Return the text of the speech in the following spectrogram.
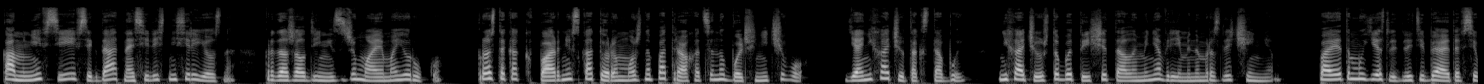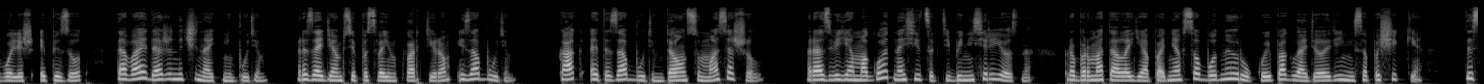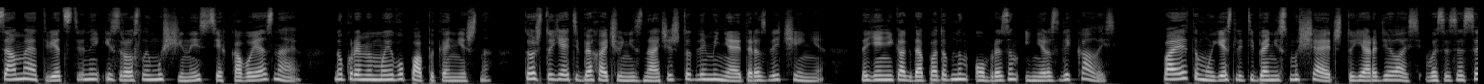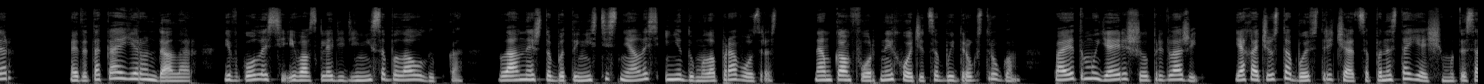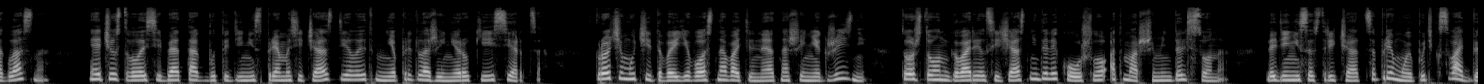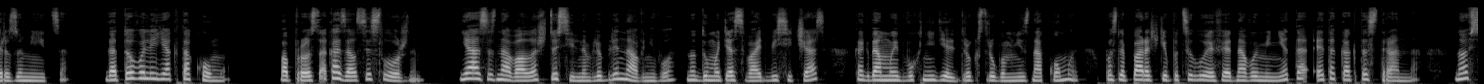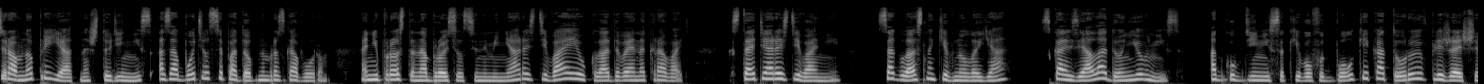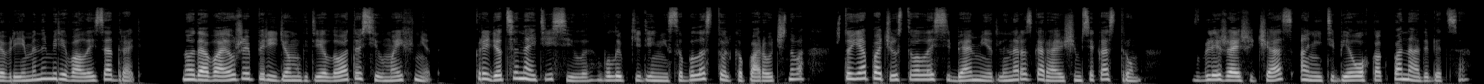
Ко мне все и всегда относились несерьезно, продолжал Денис, сжимая мою руку. Просто как к парню, с которым можно потрахаться, но больше ничего. Я не хочу так с тобой. Не хочу, чтобы ты считала меня временным развлечением. Поэтому, если для тебя это всего лишь эпизод, давай даже начинать не будем. Разойдемся по своим квартирам и забудем. Как это забудем? Да он с ума сошел? Разве я могу относиться к тебе несерьезно? Пробормотала я, подняв свободную руку и погладила Дениса по щеке. Ты самый ответственный и взрослый мужчина из всех, кого я знаю. Ну, кроме моего папы, конечно. То, что я тебя хочу, не значит, что для меня это развлечение. Да я никогда подобным образом и не развлекалась. Поэтому, если тебя не смущает, что я родилась в СССР... Это такая ерунда, Лар. И в голосе, и во взгляде Дениса была улыбка. Главное, чтобы ты не стеснялась и не думала про возраст. Нам комфортно и хочется быть друг с другом. Поэтому я и решил предложить. Я хочу с тобой встречаться по-настоящему. Ты согласна? Я чувствовала себя так, будто Денис прямо сейчас делает мне предложение руки и сердца. Впрочем, учитывая его основательное отношение к жизни, то, что он говорил сейчас, недалеко ушло от марша Мендельсона. Для Дениса встречаться — прямой путь к свадьбе, разумеется. Готова ли я к такому? Вопрос оказался сложным. Я осознавала, что сильно влюблена в него, но думать о свадьбе сейчас, когда мы двух недель друг с другом не знакомы, после парочки поцелуев и одного минета, это как-то странно. Но все равно приятно, что Денис озаботился подобным разговором, а не просто набросился на меня, раздевая и укладывая на кровать. Кстати, о раздевании. Согласно кивнула я, скользя ладонью вниз, от губ Дениса к его футболке, которую в ближайшее время намеревалась задрать. Но давай уже перейдем к делу, а то сил моих нет. Придется найти силы. В улыбке Дениса было столько порочного, что я почувствовала себя медленно разгорающимся костром. В ближайший час они тебе ох как понадобятся.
